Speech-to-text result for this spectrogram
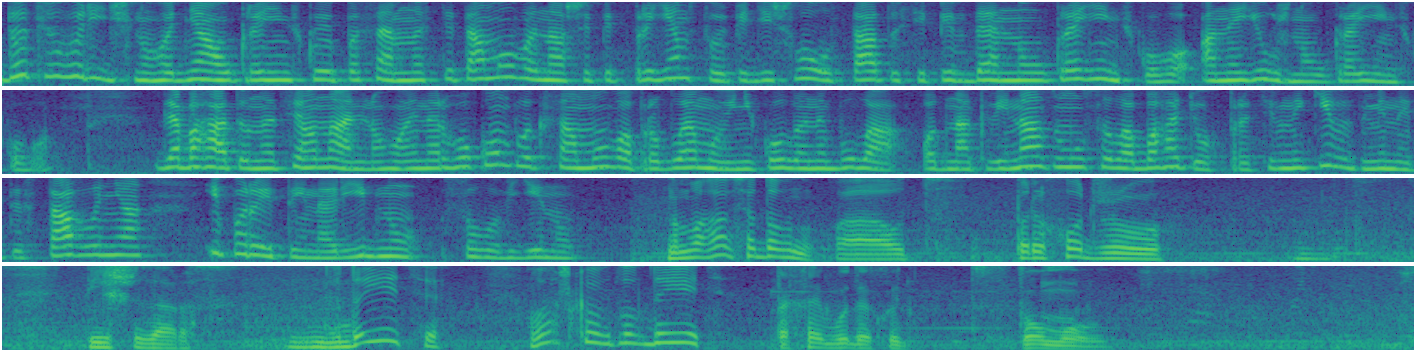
До цьогорічного дня української писемності та мови наше підприємство підійшло у статусі південноукраїнського, а не южноукраїнського. Для багатонаціонального енергокомплекса мова проблемою ніколи не була. Однак війна змусила багатьох працівників змінити ставлення і перейти на рідну солов'їну. Намагався давно, а от переходжу більше зараз. Вдається. Важко, вдається. Та хай буде хоч 100 мов.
